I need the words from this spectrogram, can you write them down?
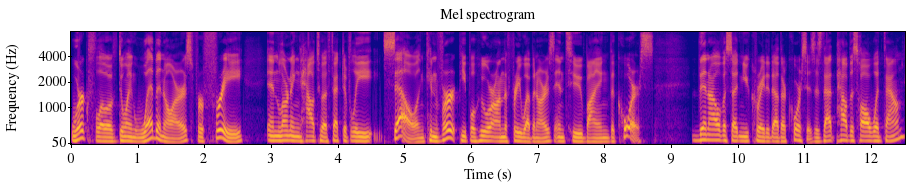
workflow of doing webinars for free and learning how to effectively sell and convert people who are on the free webinars into buying the course. Then all of a sudden you created other courses. Is that how this all went down?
